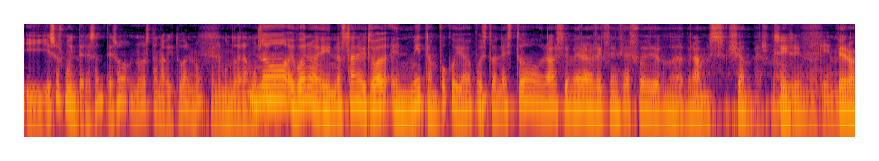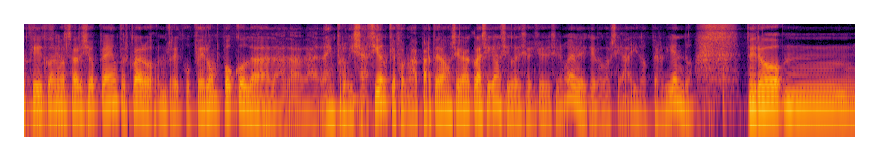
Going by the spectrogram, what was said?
Y eso es muy interesante, eso no es tan habitual, ¿no? En el mundo de la música. No, bueno, y no es tan habitual en mí tampoco. Yo me he puesto en esto, una de las primeras experiencias fue Brahms, Schoenberg, ¿no? Sí, sí, aquí Pero aquí con Mozart Chopin, pues claro, recupero un poco la, la, la, la, improvisación que forma parte de la música clásica en el siglo XVIII y XIX, que luego se ha ido perdiendo. Pero, mmm,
